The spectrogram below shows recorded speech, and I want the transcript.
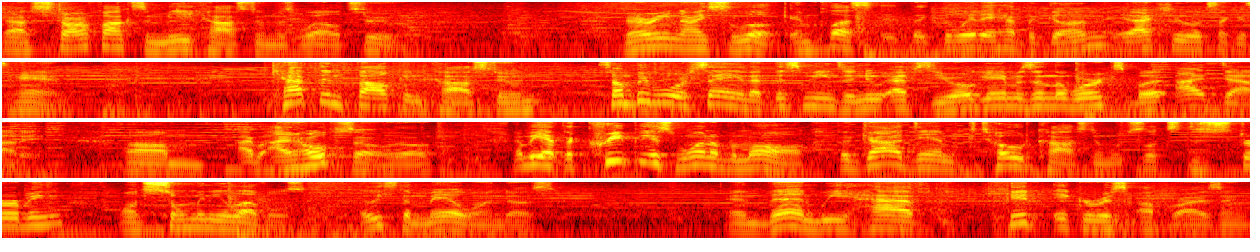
got Star Fox and Mii costume as well, too. Very nice look. And plus, it, like the way they have the gun, it actually looks like his hand. Captain Falcon costume. Some people were saying that this means a new F-Zero game is in the works, but I doubt it. Um, I, I hope so, though. And we have the creepiest one of them all, the goddamn Toad costume, which looks disturbing on so many levels. At least the male one does. And then we have Kid Icarus Uprising.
